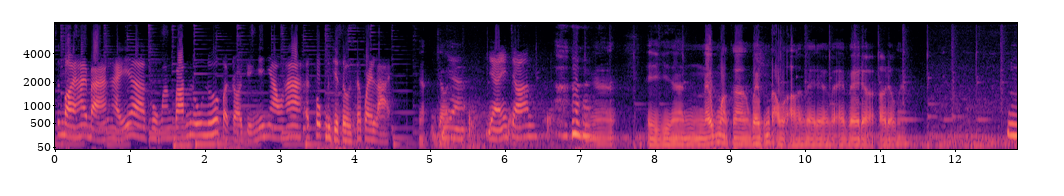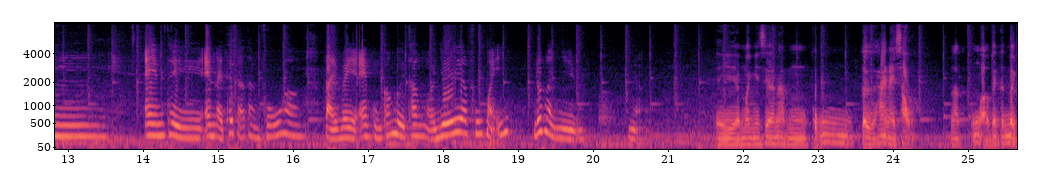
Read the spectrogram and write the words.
Xin mời hai bạn hãy à, cùng ăn bánh uống nước và trò chuyện với nhau ha. Ít phút nữa chị tường sẽ quay lại. Dạ chào dạ dạ em chào anh. Dạ. thì à, nếu mà à, về vũng tàu ở về về về đợ- ở đâu em? Ừm, em thì em lại thích ở thành phố hơn. Tại vì em cũng có người thân ở dưới ờ, phú mỹ rất là nhiều. Dạ. thì mình ngày xưa là cũng từ hai này sống là cũng ở bên Tân Bình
